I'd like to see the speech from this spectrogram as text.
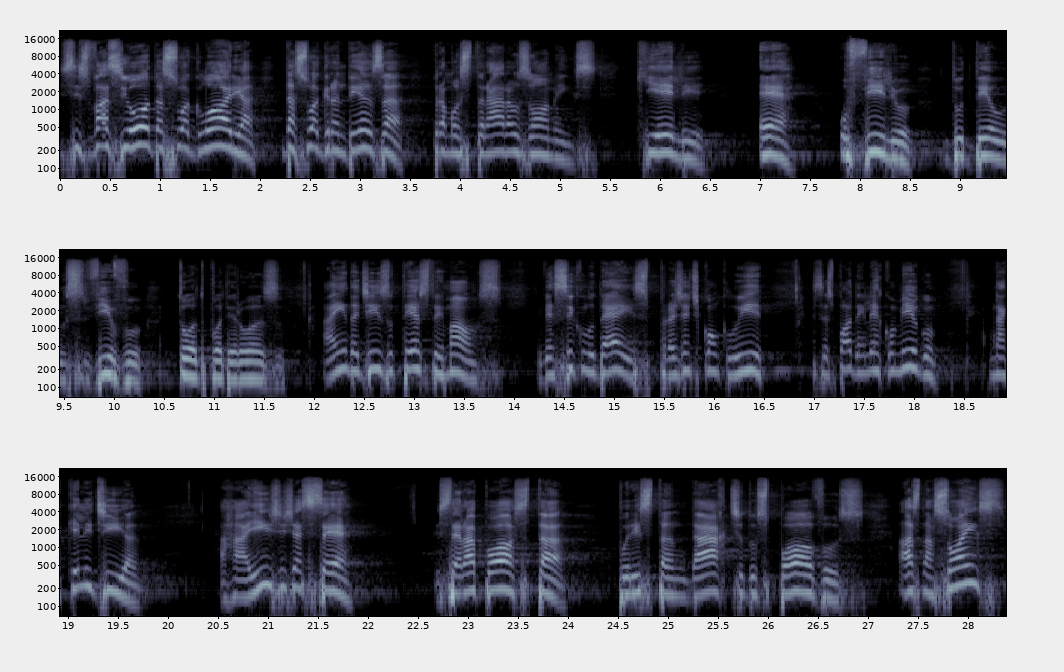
se esvaziou da sua glória, da sua grandeza, para mostrar aos homens que Ele é o Filho do Deus vivo, todo-poderoso. Ainda diz o texto, irmãos, versículo 10, para a gente concluir, vocês podem ler comigo? Naquele dia, a raiz de Jessé será posta por estandarte dos povos, as nações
